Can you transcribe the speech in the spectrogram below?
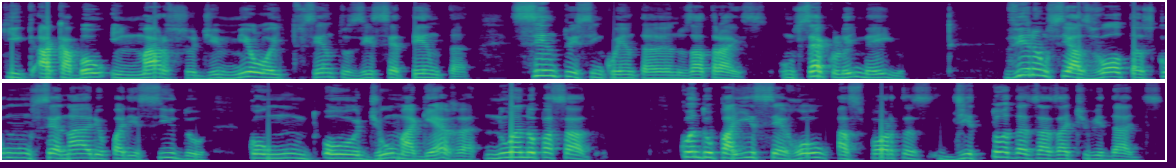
que acabou em março de 1870, 150 anos atrás, um século e meio, viram-se às voltas com um cenário parecido com o de uma guerra no ano passado quando o país cerrou as portas de todas as atividades,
